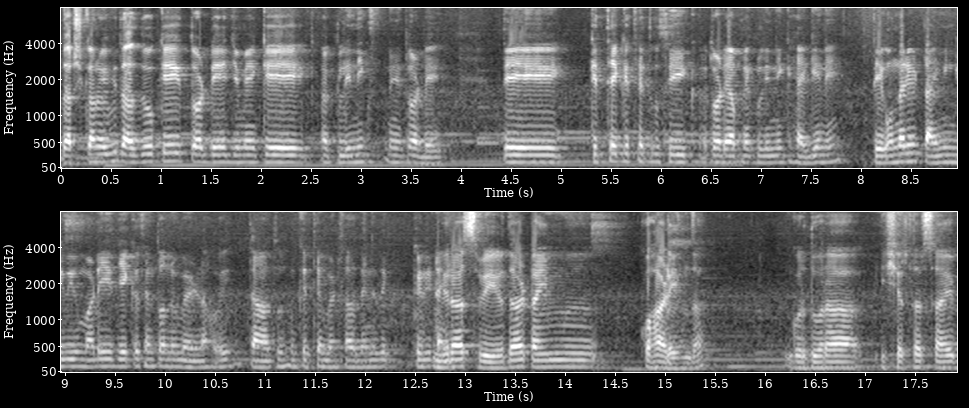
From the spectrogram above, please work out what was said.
ਦਰਸ਼ਕਾਂ ਨੂੰ ਇਹ ਵੀ ਦੱਸ ਦਿਓ ਕਿ ਤੁਹਾਡੇ ਜਿਵੇਂ ਕਿ ਕਲੀਨਿਕਸ ਨੇ ਤੁਹਾਡੇ ਤੇ ਕਿੱਥੇ ਕਿੱਥੇ ਤੁਸੀਂ ਤੁਹਾਡੇ ਆਪਣੇ ਕਲੀਨਿਕ ਹੈਗੇ ਨੇ ਤੇ ਉਹਨਾਂ ਦੀ ਟਾਈਮਿੰਗ ਵੀ ਮਾੜੀ ਜੇ ਕਿਸੇ ਨੂੰ ਤੁਹਾਨੂੰ ਮਿਲਣਾ ਹੋਵੇ ਤਾਂ ਤੁਹਾਨੂੰ ਕਿੱਥੇ ਮਿਲ ਸਕਦੇ ਨੇ ਤੇ ਕਿਹੜੀ ਟਾਈਮ ਮੇਰਾ ਸਵੇਰ ਦਾ ਟਾਈਮ ਕੁਹਾੜੇ ਹੁੰਦਾ। ਗੁਰਦੁਆਰਾ ਈਸ਼ਰਸਰ ਸਾਹਿਬ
